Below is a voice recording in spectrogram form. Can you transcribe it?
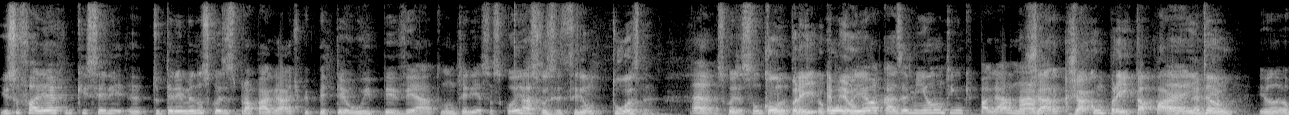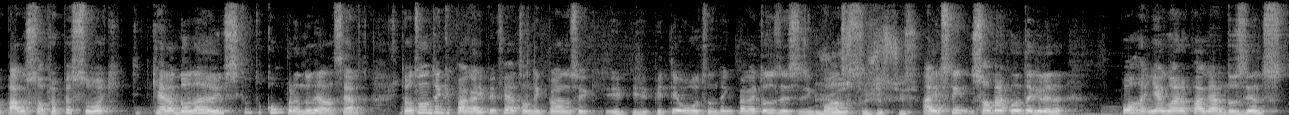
Isso faria com que seria, tu teria menos coisas para pagar, tipo IPTU e PVA, tu não teria essas coisas. As coisas seriam tuas, né? É, as coisas são Comprei, tuas. é Eu comprei, meu. a casa é minha, eu não tenho que pagar nada. Já, já comprei, tá pago, é, é, então, meu. eu, eu pago só pra pessoa que, que era dona antes que eu tô comprando dela, certo? Então tu não tem que pagar IPVA, tu não tem que pagar não sei o IPTU, tu não tem que pagar todos esses impostos. Justo, justíssimo. Aí tu tem, sobra quanta grana? Porra, e agora pagar 200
